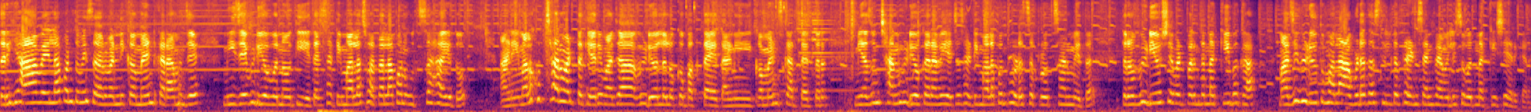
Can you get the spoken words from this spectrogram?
तर ह्या वेळेला पण तुम्ही सर्वांनी कमेंट करा. म्हणजे मी जे व्हिडिओ बनवतीये त्यासाठी मला स्वतःला पण उत्साह येतो. आणि मला खूप छान वाटतं की अरे माझ्या व्हिडिओला लोक बघतायत आणि कमेंट्स करतायत. तर मी अजून छान व्हिडिओ करावे याच्यासाठी मला पण थोडंसं प्रोत्साहन मिळतं. तर व्हिडिओ शेवटपर्यंत नक्की बघा. माझे व्हिडिओ तुम्हाला आवडत असतील तर फ्रेंड्स अँड फॅमिलीसोबत नक्की शेअर करा.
